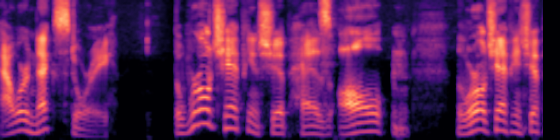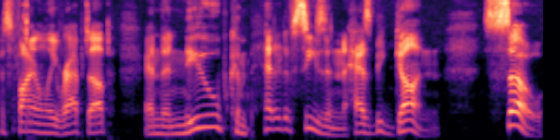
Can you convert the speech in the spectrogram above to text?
Our next story. The World Championship has all the World Championship has finally wrapped up and the new competitive season has begun. So,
